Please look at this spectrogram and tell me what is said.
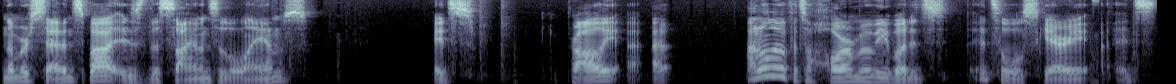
Number seven spot is The Silence of the Lambs. It's probably I, I- don't know if it's a horror movie, but it's it's a little scary. It's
